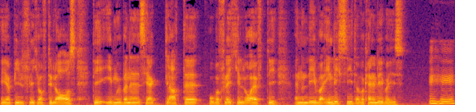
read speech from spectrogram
eher bildlich auf die Laus, die eben über eine sehr glatte Oberfläche läuft, die einer Leber ähnlich sieht, aber keine Leber ist. Mhm.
